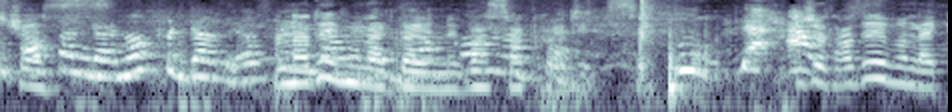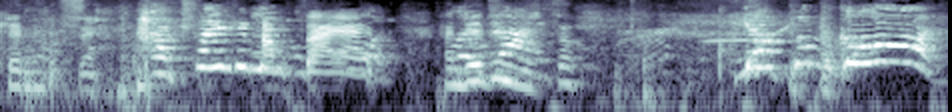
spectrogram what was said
stress. and down, up and down, up And I don't even like that universal credit. so. Ooh, that- It's just I ah. don't even like anything. I'm trying to I'm tired. And Jayden is so Yeah, popcorn!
